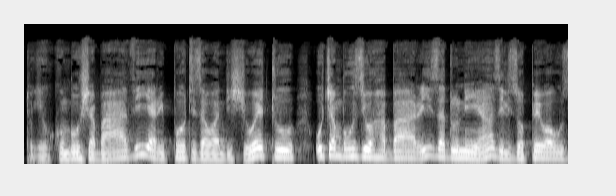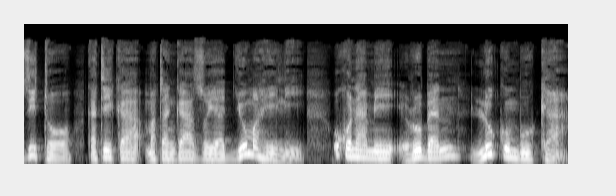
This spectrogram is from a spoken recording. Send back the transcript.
tukikukumbusha baadhi ya ripoti za waandishi wetu, uchambuzi wa habari za dunia zilizopewa uzito katika matangazo ya juma hili. Uko nami Ruben Lukumbuka.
